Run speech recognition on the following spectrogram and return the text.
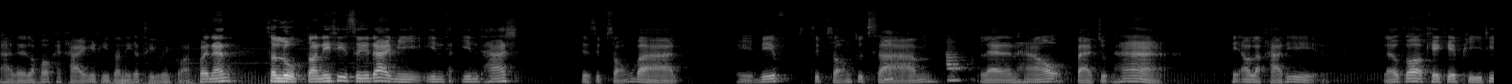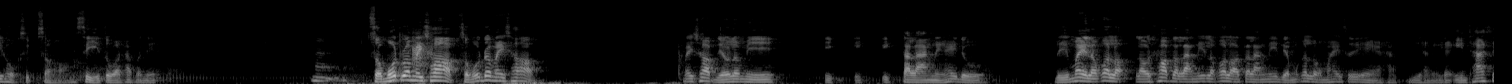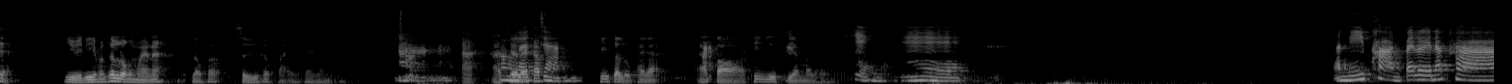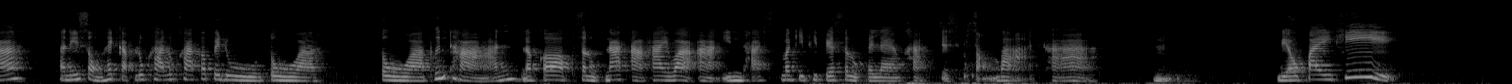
อ่าเลยเราก็ขายๆกันทีตอนนี้ก็ถือไว้ก่อน เพราะฉะนั้นสรุปตอนนี้ที่ซื้อได้มีอินอินทัชเจ็ดสิบสองบาทไอ้ดิฟสิบสองจุดสามเอาแลนด์เฮาส์แปดจุดห้า นี่เอาราคาที่ แล้วก็ KKP ที่หกสิบสองสี่ตัวครับวันนี้อืมสมมุติว่าไม่ชอบ สมมุติว่าไม่ชอบ ไม่ชอบเดี๋ยวเรามีอีกอีกอีกตารางหนึ่งให้ดู หรือไม่เราก็รอเราชอบตารางนี้เราก็รอตารางนี้เดี๋ยวมันก็ลงมาให้ซื้อเองอะครับ อย่างอย่างอินทัชเนี่ย อยู่ดีมันก็ลงมานะ เราก็ซื้อเข้าไปแค่นั้น อ่าอะอะเอาเจอละเลยครับจันพี่สรุปให้ละอะต่อที่ยูเตรียมมาเลย อันนี้ผ่านไปเลยนะคะ อันนี้ส่งให้กับลูกค้าลูกค้าก็ไปดูตัวตัวพื้นฐานแล้วก็สรุปหน้าตาให้ว่า อ่าอินทัชเมื่อกี้พี่เปียกสรุปไปแล้วค่ะ72บสองบาทค่ะเดี๋ยวไปที่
